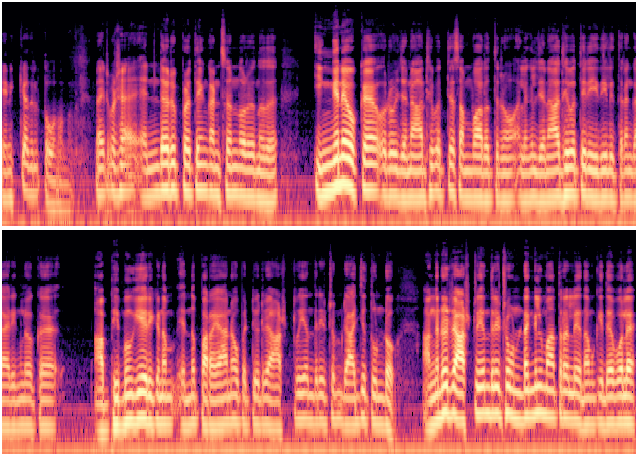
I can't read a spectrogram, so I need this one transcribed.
എനിക്കതിൽ തോന്നുന്നത്. റൈറ്റ് പക്ഷേ എന്റെ ഒരു പ്രത്യേകം കൺസേൺ എന്ന് പറയുന്നത് ഇങ്ങനെയൊക്കെ ഒരു ജനാധിപത്യ സംവാദത്തിനോ അല്ലെങ്കിൽ ജനാധിപത്യ രീതിയിൽ ഇത്തരം കാര്യങ്ങളൊക്കെ അഭിമുഖീകരിക്കണം എന്ന് പറയാനോ പറ്റിയ ഒരു രാഷ്ട്രീയ അന്തരീക്ഷം രാജ്യത്തുണ്ടോ? അങ്ങനെ ഒരു രാഷ്ട്രീയ അന്തരീക്ഷം ഉണ്ടെങ്കിൽ മാത്രമല്ലേ നമുക്ക് ഇതേപോലെ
